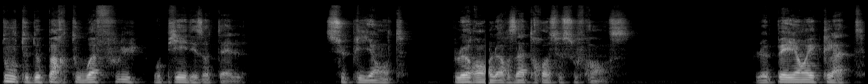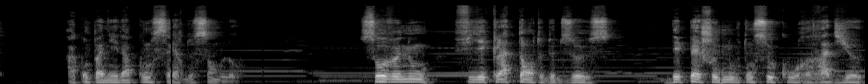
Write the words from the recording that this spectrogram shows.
toutes de partout affluent au pied des autels, suppliantes, pleurant leurs atroces souffrances. Le payant éclate, accompagné d'un concert de sanglots. Sauve-nous, fille éclatante de Zeus, dépêche-nous ton secours radieux.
